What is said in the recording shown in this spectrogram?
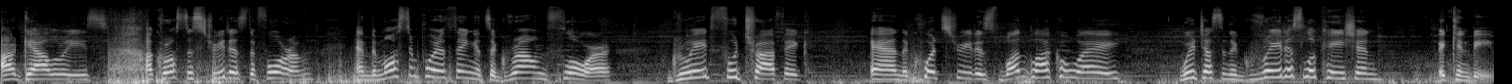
art galleries. Across the street is the forum and the most important thing, it's a ground floor, great foot traffic, and the Court Street is one block away. We're just in the greatest location it can be.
